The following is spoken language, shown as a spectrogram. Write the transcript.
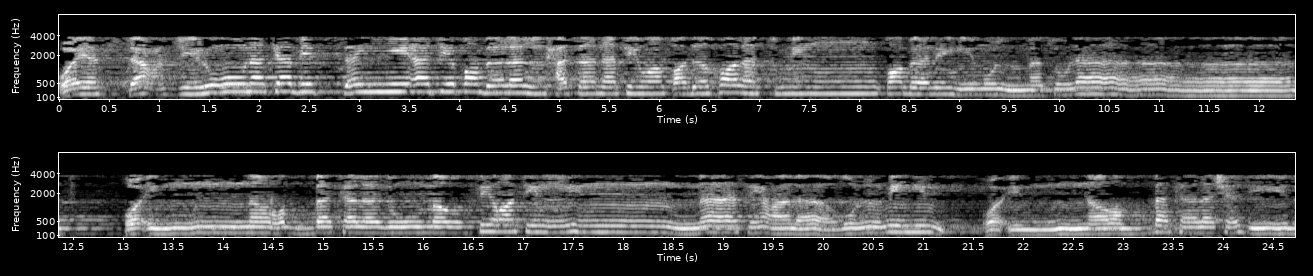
وَيَسْتَعْجِلُونَكَ بِالسَّيِّئَةِ قَبْلَ الْحَسَنَةِ وَقَدْ خَلَتْ مِنْ قَبْلِهِمُ الْمَثُلَاتُ وَإِنَّ رَبَّكَ لَذُو مَغْفِرَةٍ لِلنَّاسِ عَلَى ظُلْمِهِمْ وَإِنَّ رَبَّكَ لَشَدِيدُ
